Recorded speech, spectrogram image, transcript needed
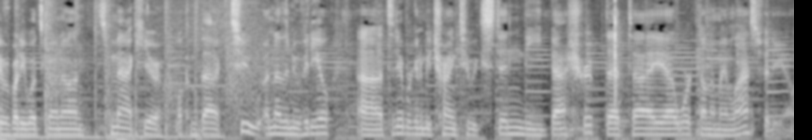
everybody, what's going on? It's Mac here. Welcome back to another new video. Uh, today we're going to be trying to extend the bash script that I uh, worked on in my last video.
